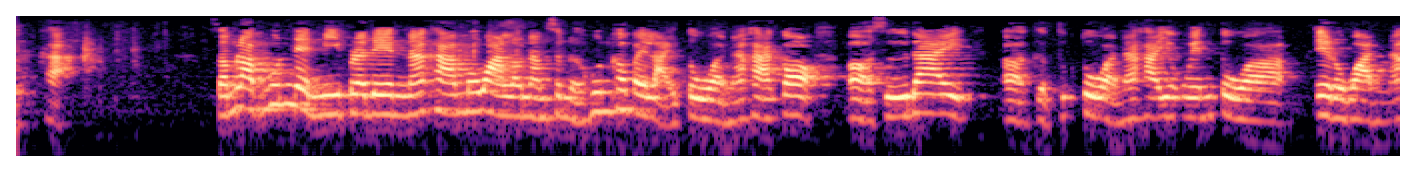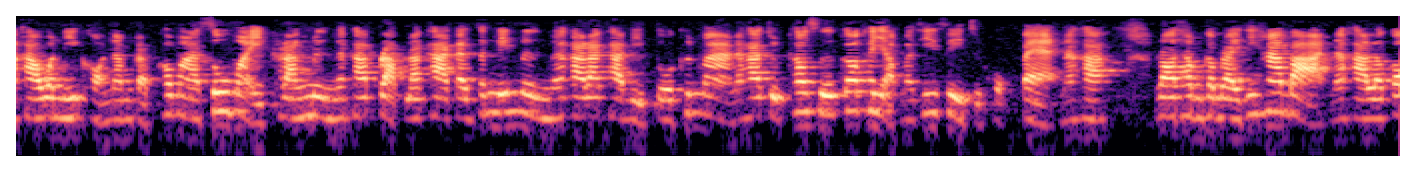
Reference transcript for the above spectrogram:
1ค่ะสำหรับหุ้นเด่นมีประเด็นนะคะ เมื่อวานเรานำเสนอหุ้นเข้าไปหลายตัวนะคะ ก็ซื้อได้เกือบทุกตัวนะคะ ยกเว้นตัว เอราวันนะคะ วันนี้ขอนำกลับเข้ามาสู้ใหม่อีกครั้งหนึ่งนะคะ ปรับราคากันสักนิดนึงนะคะ ราคาดีดตัวขึ้นมานะคะ จุดเข้าซื้อก็ขยับมาที่ 4.68 นะคะเราทำกำไรที่ 5 บาทนะคะ แล้วก็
